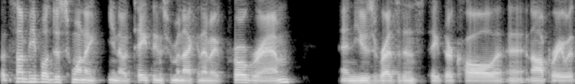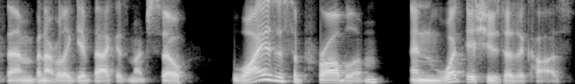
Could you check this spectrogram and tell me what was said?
but some people just want to, you know, take things from an academic program and use residents to take their call and, and operate with them, but not really give back as much. So why is this a problem and what issues does it cause?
